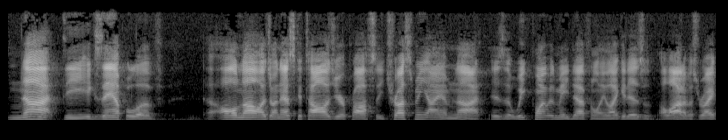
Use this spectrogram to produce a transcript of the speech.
not the example of uh, all knowledge on eschatology or prophecy. Trust me, I am not. It is a weak point with me, definitely, like it is with a lot of us, right?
